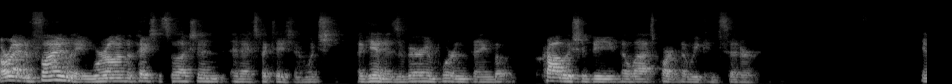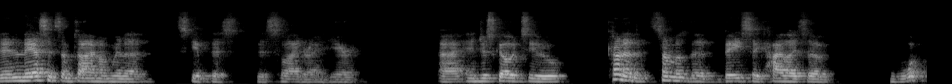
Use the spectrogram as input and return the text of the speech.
All right, and finally, we're on the patient selection and expectation, which again is a very important thing, but probably should be the last part that we consider. And in the essence of time, I'm going to skip this this slide right here uh, and just go to kind of some of the basic highlights of what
